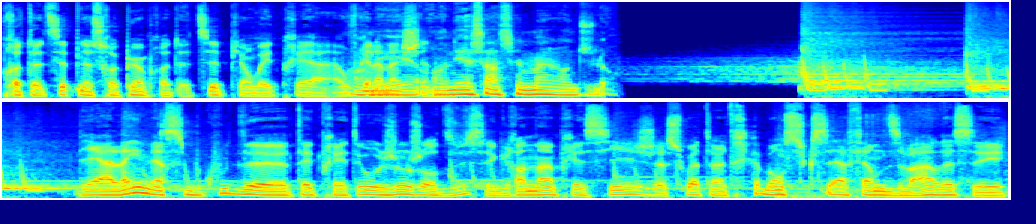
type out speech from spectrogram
Prototype ne sera plus un prototype, puis on va être prêt à ouvrir la machine. On est essentiellement rendu là. Bien, Alain, merci beaucoup de t'être prêté au jeu aujourd'hui. C'est grandement apprécié. Je souhaite un très bon succès à Ferme d'hiver. C'est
